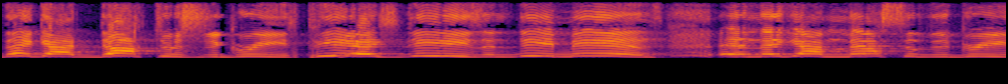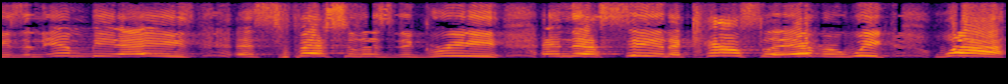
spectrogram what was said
They got doctor's degrees, PhDs, and DMins, and they got master's degrees and MBAs and specialist degrees, and they're seeing a counselor every week. Why?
